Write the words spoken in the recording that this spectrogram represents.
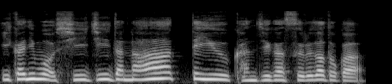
いかにも CG だなーっていう感じがするだとか、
